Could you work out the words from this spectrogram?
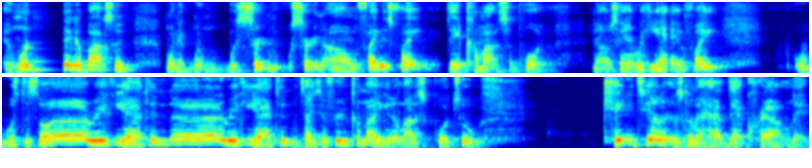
And one thing in boxing, when, it, when with certain certain um fighters fight, they come out and support. You know what I'm saying? Ricky Hatton fight. What's the song? Uh, Ricky Hatton, uh, Ricky Hatton. When Tyson Fury come out, you get a lot of support too. Katie Taylor is gonna have that crowd lit,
